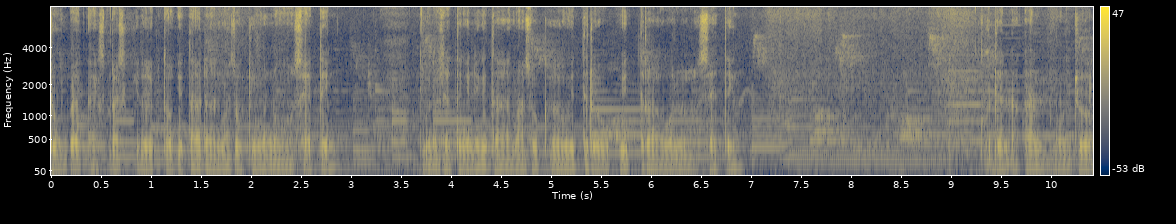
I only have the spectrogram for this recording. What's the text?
dompet express crypto kita dengan masuk di menu setting. Di menu setting ini kita masuk ke withdraw withdrawal setting. Kemudian akan muncul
